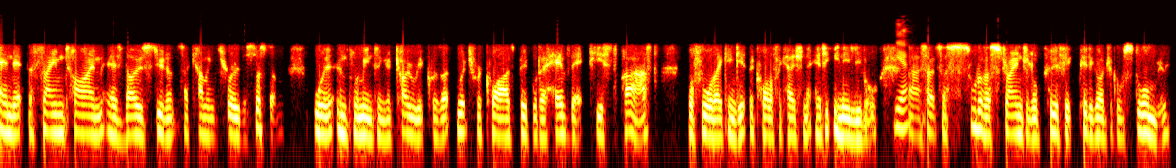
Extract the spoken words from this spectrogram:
And at the same time as those students are coming through the system, we're implementing a co-requisite which requires people to have that test passed before they can get the qualification at any level. Yeah. Uh, so it's a sort of a strange little perfect pedagogical storm, really.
